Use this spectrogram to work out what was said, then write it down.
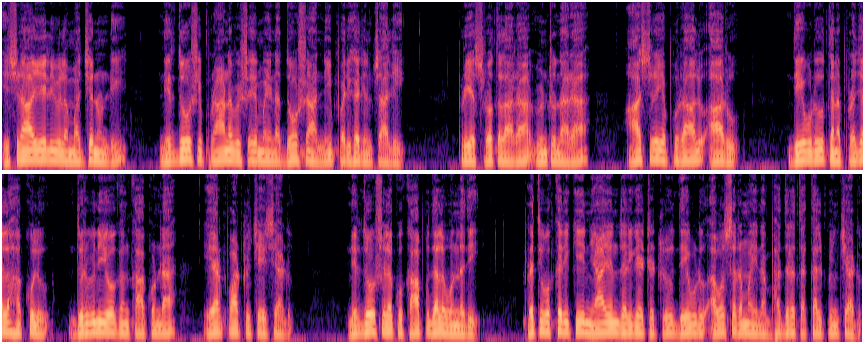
ఇస్రాయేలీయుల మధ్య నుండి నిర్దోషి ప్రాణ విషయమైన దోషాన్ని పరిహరించాలి. ప్రియ శ్రోతలారా వింటున్నారా? ఆశ్రయపురాలు ఆరు. దేవుడు తన ప్రజల హక్కులు దుర్వినియోగం కాకుండా ఏర్పాట్లు చేశాడు. నిర్దోషులకు కాపుదల ఉన్నది. ప్రతి ఒక్కరికి న్యాయం జరిగేటట్లు దేవుడు అవసరమైన భద్రత కల్పించాడు.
